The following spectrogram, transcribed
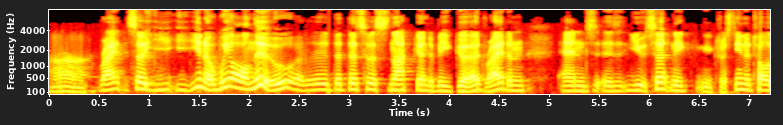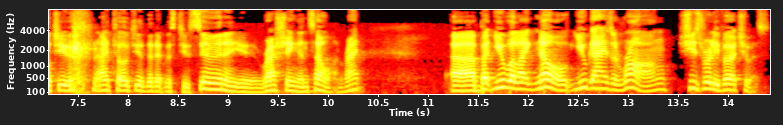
Ah. right? So you, you know, we all knew uh, that this was not going to be good, right? And and uh, you certainly, Christina told you, I told you that it was too soon, and you're rushing and so on, right? Uh, but you were like, no, you guys are wrong. She's really virtuous.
